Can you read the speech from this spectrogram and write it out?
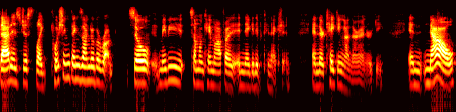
that is just like pushing things under the rug. So maybe someone came off a, a negative connection and they're taking on their energy. And now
